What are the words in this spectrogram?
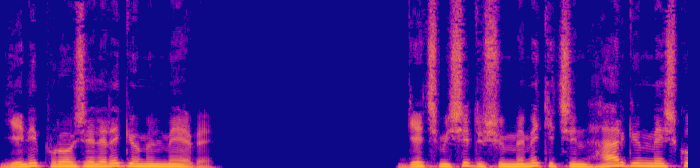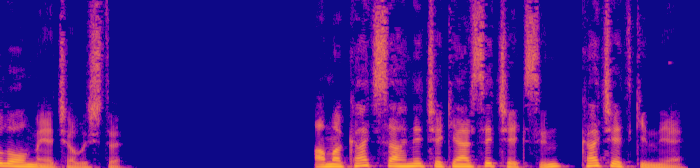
yeni projelere gömülmeye ve geçmişi düşünmemek için her gün meşgul olmaya çalıştı. Ama kaç sahne çekerse çeksin, kaç etkinliğe.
